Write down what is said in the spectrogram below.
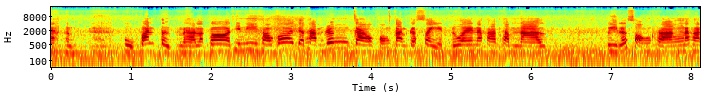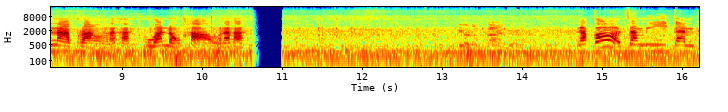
นะปลูกบ้านตึกนะคะ แล้วก็ที่นี่เขาก็จะทำเรื่องกาวของการเกษตรด้วยนะคะทำนาปีละสองครั้งนะคะ นาปรังนะคะ หมู่บ้านหนองขาวนะคะ เที่ยวน้ำตาลด้วย แล้วก็จะมีการท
